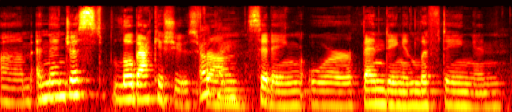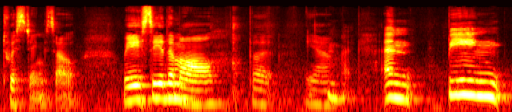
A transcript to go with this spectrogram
Um, and then just low back issues from Okay. sitting or bending and lifting and twisting. So we see them all, but yeah. Okay. And being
